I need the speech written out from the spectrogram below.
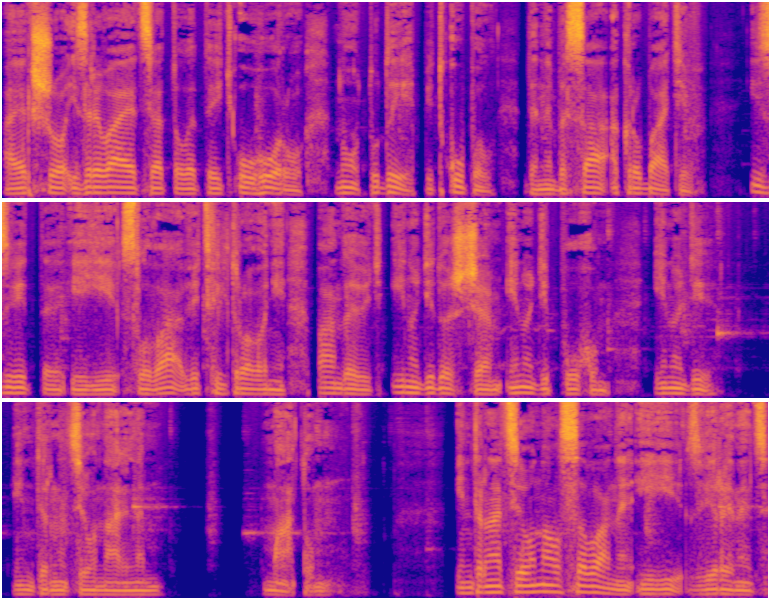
А якщо і зривається, то летить угору, ну туди, під купол, де небеса акробатів і звідти її слова відфільтровані, падають іноді дощем, іноді пухом, іноді інтернаціональним матом. Інтернаціонал Савани, її звіринець.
